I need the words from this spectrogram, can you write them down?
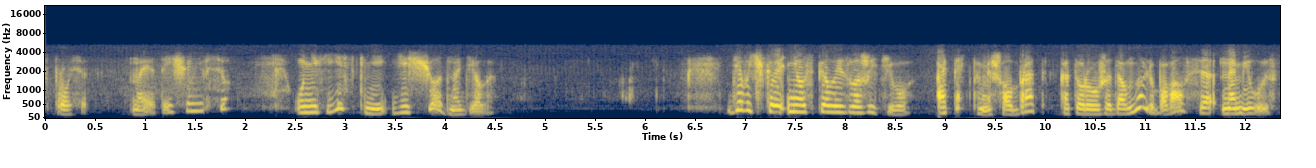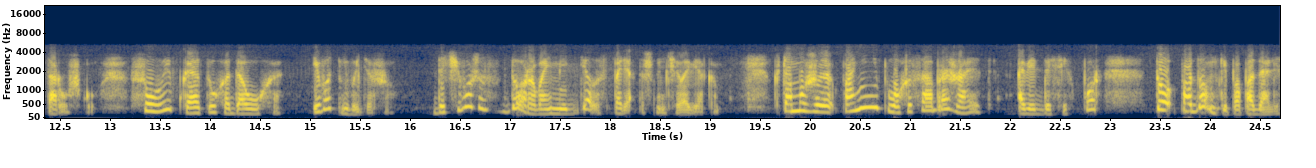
спросят. Но это еще не все. У них есть к ней еще одно дело. Девочка не успела изложить его. Опять помешал брат, который уже давно любовался на милую старушку, с улыбкой от уха до уха, и вот не выдержал. Да чего же здорово иметь дело с порядочным человеком. К тому же пани неплохо соображает, а ведь до сих пор то подонки попадались,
